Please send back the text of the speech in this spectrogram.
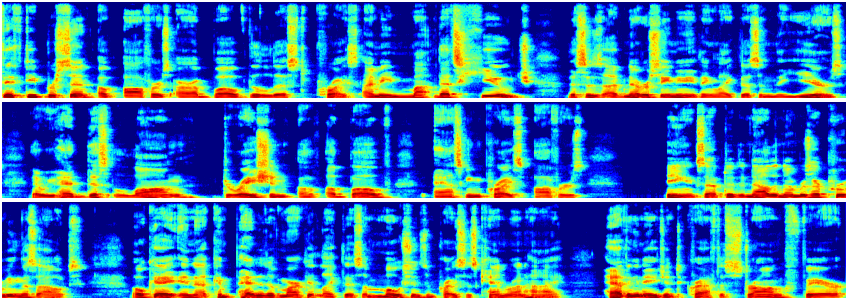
50% of offers are above the list price. I mean, my, that's huge. This is I've never seen anything like this in the years that we've had this long duration of above asking price offers being accepted, and now the numbers are proving this out. Okay, in a competitive market like this, emotions and prices can run high. Having an agent to craft a strong, fair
